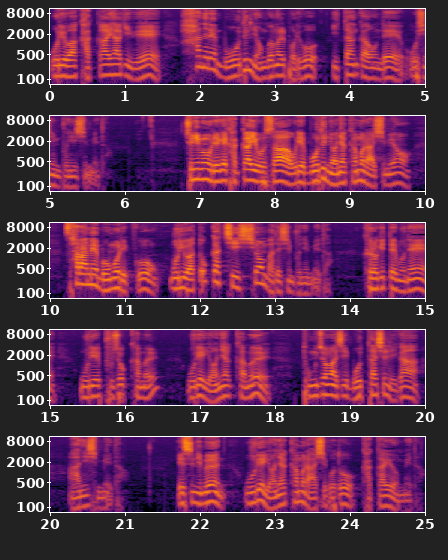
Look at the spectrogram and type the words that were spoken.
우리와 가까이 하기 위해 하늘의 모든 영광을 버리고 이 땅 가운데 오신 분이십니다. 주님은 우리에게 가까이 오사 우리의 모든 연약함을 아시며 사람의 몸을 입고 우리와 똑같이 시험 받으신 분입니다. 그렇기 때문에 우리의 부족함을 우리의 연약함을 동정하지 못하실 리가 아니십니다. 예수님은 우리의 연약함을 아시고도 가까이 옵니다.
